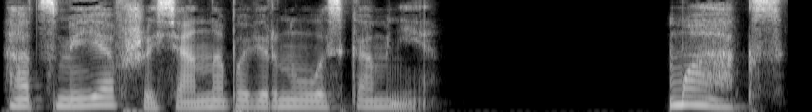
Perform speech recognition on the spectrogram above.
Отсмеявшись, она повернулась ко мне. «Макс,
